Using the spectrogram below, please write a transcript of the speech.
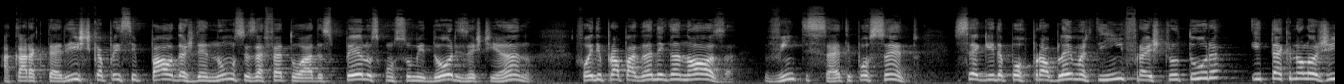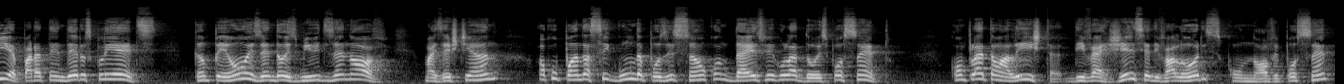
A característica principal das denúncias efetuadas pelos consumidores este ano foi de propaganda enganosa, 27%, seguida por problemas de infraestrutura e tecnologia para atender os clientes, campeões em 2019, mas este ano ocupando a segunda posição com 10,2%. Completam a lista divergência de valores, com 9%,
